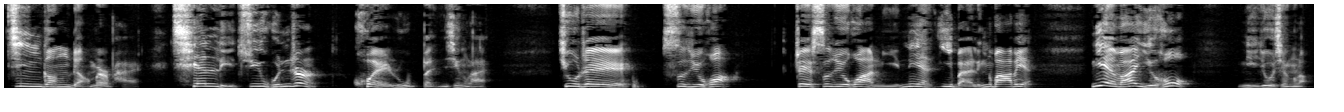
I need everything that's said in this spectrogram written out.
金刚两面牌，千里拘魂证，快入本性来。就这四句话，这四句话你念一百零八遍，念完以后你就行了。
